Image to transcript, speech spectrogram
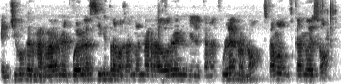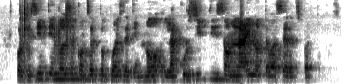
El chico que narraba en Puebla sigue trabajando en narrador en, el canal fulano, ¿no? Estamos buscando eso, porque sí entiendo ese concepto, pues, de que no, la cursitis online no te va a hacer experto. Pues.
